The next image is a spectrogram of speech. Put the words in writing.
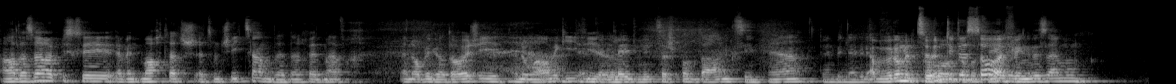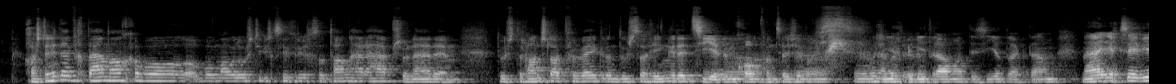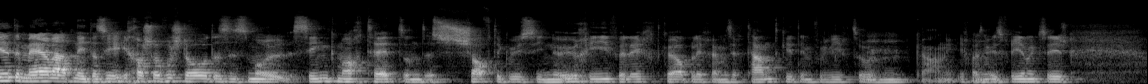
Ah, das wäre etwas gewesen, wenn du gemacht hättest, äh, zum Schweiz enden, dann könnte man einfach eine obligatorische eine Umarmung Dann bin ich einführen. leider nicht so spontan gewesen. Ja. Dann bin ich leider... Aber warum erzählt ihr das so? Ich finde das auch mal... Kannst du nicht einfach den machen, wo, wo mal lustig war, früher so die Hand herhebst und dann ähm, tust den Handschlag verweigern und tust so hinterher ziehen beim Kopf und sagst einfach... Ja, wahrscheinlich bin ich traumatisiert wegen dem. Nein, ich sehe wie den Mehrwert nicht. Also ich, ich kann schon verstehen, dass es mal Sinn gemacht hat und es schafft eine gewisse Nähe vielleicht körperlich, wenn man sich die Hand gibt im Vergleich zu, keine Ahnung, ich weiß nicht, wie es früher war.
